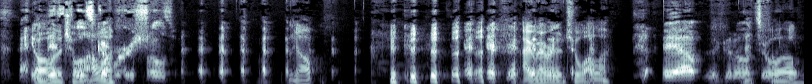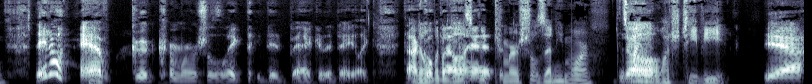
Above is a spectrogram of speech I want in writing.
I Oh, the miss those Chihuahua? commercials. yep. I remember the Chihuahua. yeah, the good old That's Chihuahua. funny. They don't have good commercials like they did back in the day. Like Taco Nobody Bell has had, good commercials anymore. That's why I don't watch TV. yeah,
